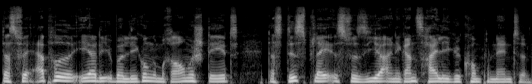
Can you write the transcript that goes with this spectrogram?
dass für Apple eher die Überlegung im Raume steht, das Display ist für sie ja eine ganz heilige Komponente,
